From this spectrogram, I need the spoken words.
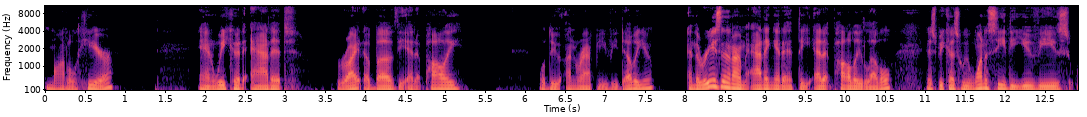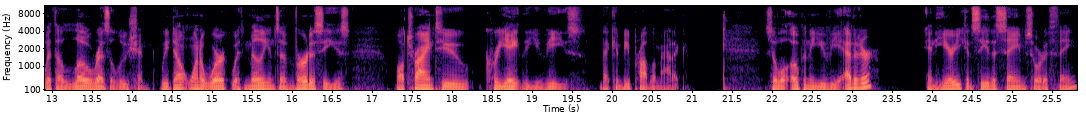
model here. And we could add it right above the edit poly. We'll do unwrap UVW. And the reason that I'm adding it at the edit poly level is because we want to see the UVs with a low resolution. We don't want to work with millions of vertices while trying to create the UVs. That can be problematic. So we'll open the UV editor, and here you can see the same sort of thing.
